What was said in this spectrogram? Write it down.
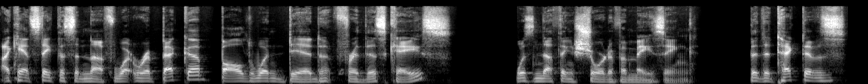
I can't state this enough. What Rebecca Baldwin did for this case was nothing short of amazing. The detectives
